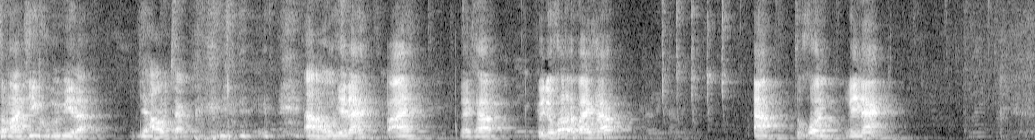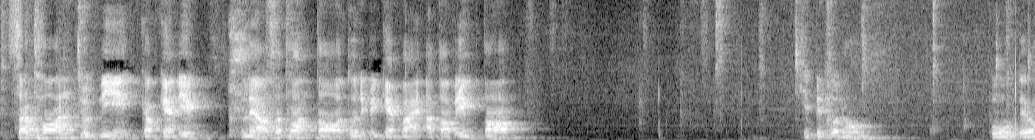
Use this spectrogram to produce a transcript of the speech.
สมาธิคุณไม่มีละยาวจัง อะโอเคนะ ไปนะครับ ไปดูข้อต่อไปครับอะทุกคนในหน้าสะท้อนจุดนี้กับแกน x แล้วสะท้อนต่อตัวนี้เป็นแกน y อะตอบเองตอบคิดเป็นตัวน้องปูเร็ว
